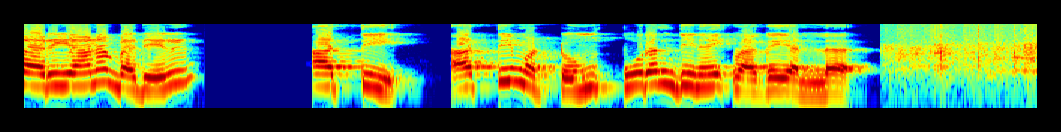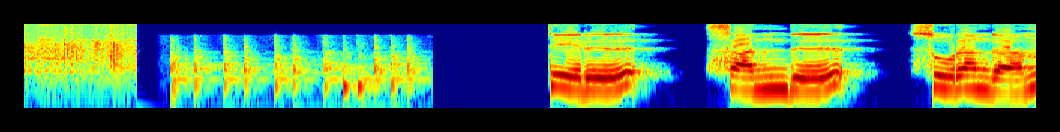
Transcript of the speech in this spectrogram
சரியான பதில்? அத்தி. அத்தி மட்டும் புறந்திணை வகை அல்ல தெரு சந்து சுரங்கம்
